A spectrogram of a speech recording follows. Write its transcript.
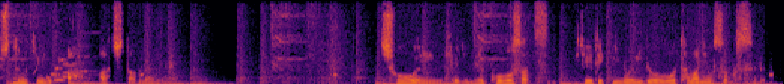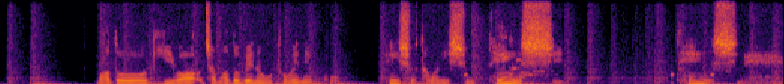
ちょっと見てみるか。あ、あ、ちょっと危ない危ない。超遠距離、猫菩薩。一定的の移動をたまに遅くする。窓際、じゃ窓辺の乙女猫。天使をたまに一瞬、天使。天使ね。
